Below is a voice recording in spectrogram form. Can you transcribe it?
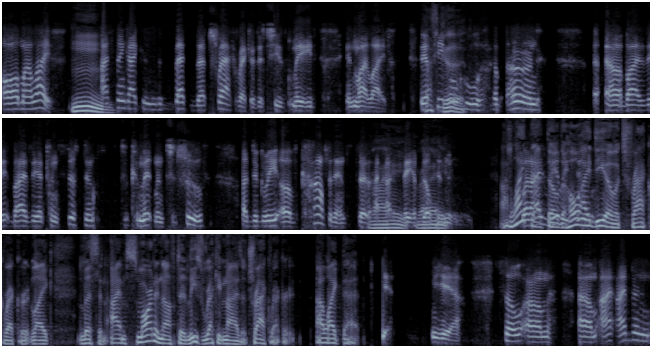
all my life. Mm. I think I can respect that track record that she's made in my life. There That's are people good. who have earned uh, by the, by their consistent commitment to truth a degree of confidence that right, I, they have right. built in me. I like but that I though. Really the whole do. idea of a track record. Like, listen, I'm smart enough to at least recognize a track record. I like that. Yeah. Yeah. So um, Um, I, I've been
